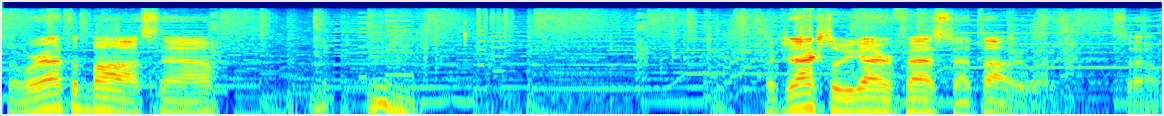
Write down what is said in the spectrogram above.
So we're at the boss now. Which actually we got here faster than I thought we would. So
